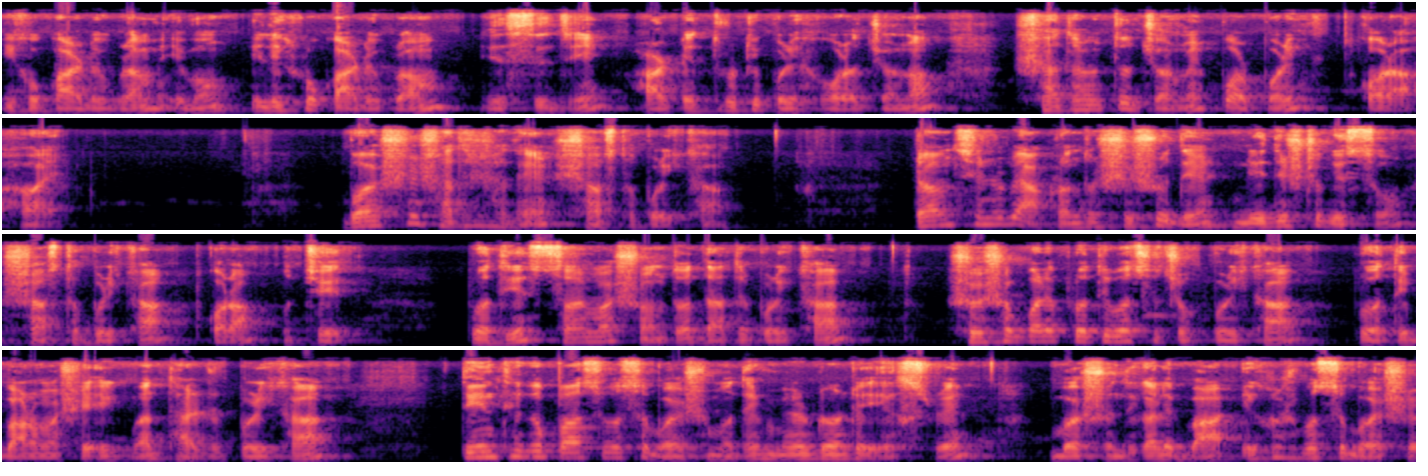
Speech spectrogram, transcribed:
ইকোকার্ডিওগ্রাম এবং ইলেকট্রোকার্ডিওগ্রাম ইসিজি হার্টের ত্রুটি পরীক্ষা করার জন্য সাধারণত জন্মের পরপরই করা হয়। বয়সের সাথে সাথে স্বাস্থ্য পরীক্ষা ডাউন সিনড্রোমে আক্রান্ত শিশুদের নির্দিষ্ট কিছু স্বাস্থ্য পরীক্ষা করা উচিত। প্রতি ছয় মাস অন্তর দাঁতের পরীক্ষা, শৈশবকালে প্রতি বছর চোখ পরীক্ষা, প্রতি বারো মাসে একবার থাইরয়েড পরীক্ষা, তিন থেকে পাঁচ বছর বয়সের মধ্যে মেরুদণ্ডের এক্স রে বয়সন্ধিকালে বা একুশ বছর বয়সে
